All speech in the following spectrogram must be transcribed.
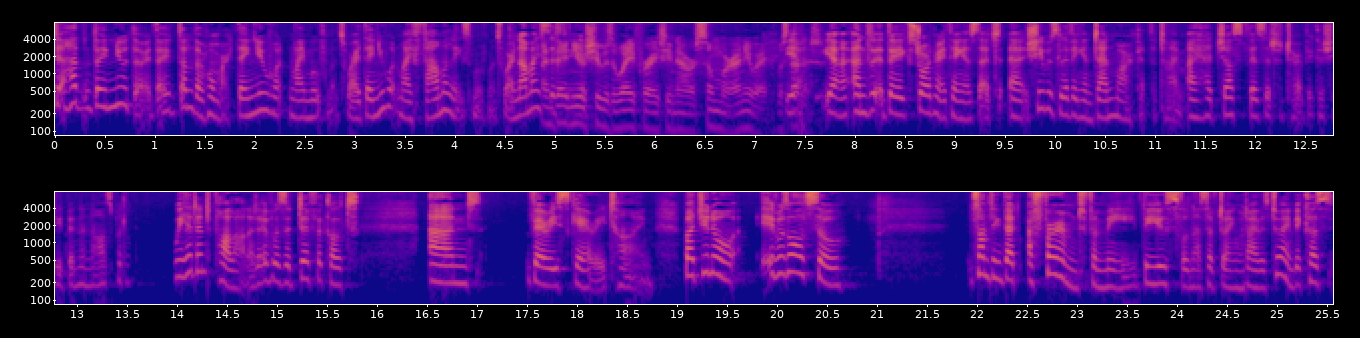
had, they knew their, they'd done their homework. They knew what my movements were. They knew what my family's movements were. Now my and sister. they knew she was away for 18 hours somewhere anyway. Was yeah, that it? Yeah, and the, the extraordinary thing is that uh, she was living in Denmark at the time. I had just visited her because she'd been in hospital. We had Interpol on it. It was a difficult and very scary time. But, you know, it was also something that affirmed for me the usefulness of doing what I was doing because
